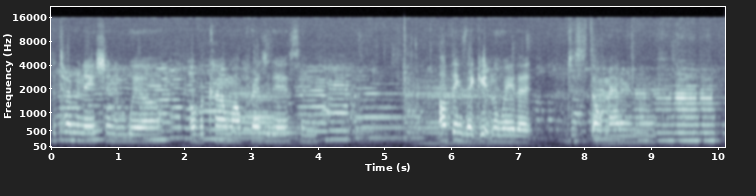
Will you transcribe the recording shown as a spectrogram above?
determination and will overcome all prejudice and all things that get in the way that just don't matter in life.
